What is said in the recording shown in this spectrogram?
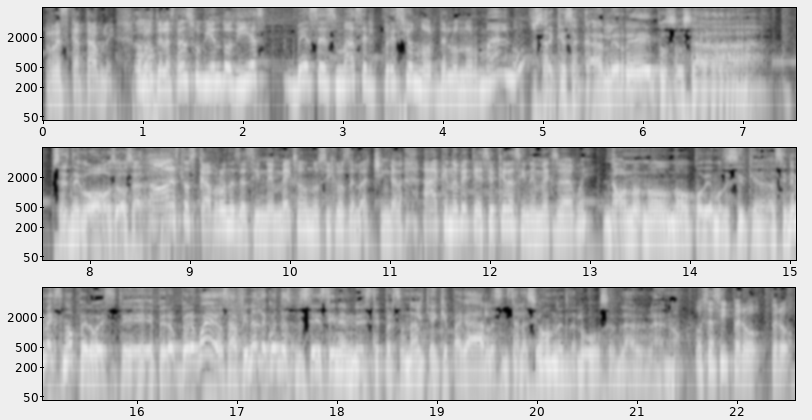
rescatable. Pero te la están subiendo 10 veces más el precio de lo normal, ¿no? Pues hay que sacarle, rey, pues o sea, es negocio, o sea, Ah, estos cabrones de Cinemex son unos hijos de la chingada. Ah, que no había que decir que era Cinemex, ¿verdad, güey? no, no, no, no podíamos decir que era Cinemex, ¿no? Pero este, pero, pero güey, o sea, a final de cuentas, pues, ustedes tienen este personal que hay que pagar, las instalaciones, la luz, bla, bla, bla, ¿no? O sea, sí, pero, pero,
